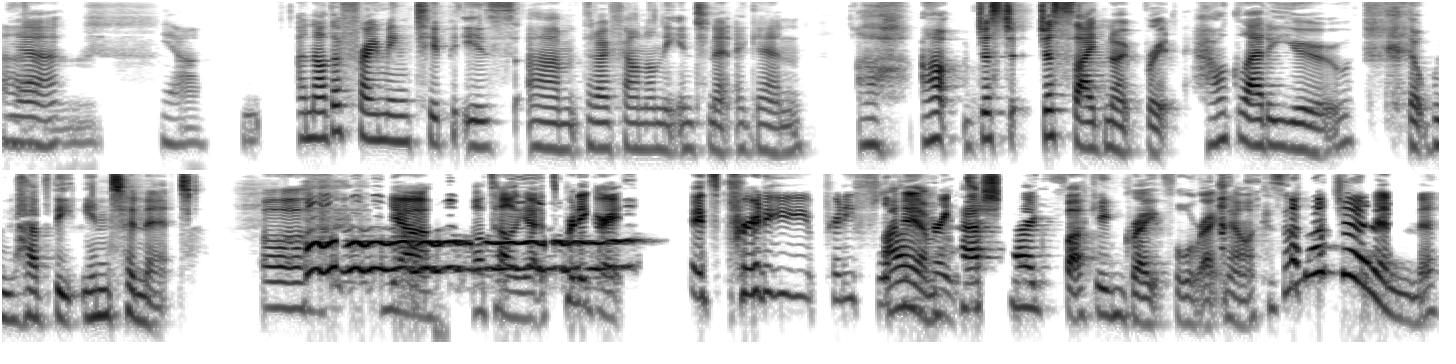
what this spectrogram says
Yeah. um, yeah Another framing tip is um, that I found on the internet again. Ah, uh, just, just side note, Britt. How glad are you that we have the internet? oh yeah i'll tell you it's pretty great it's pretty pretty flipping I am great hashtag fucking grateful right now because imagine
